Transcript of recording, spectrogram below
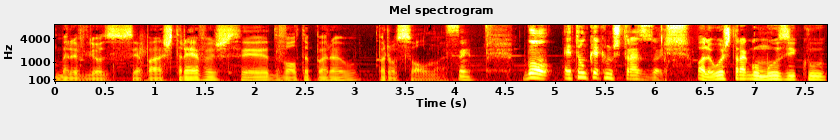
maravilhoso. Se é para as trevas, se é de volta para o, para o sol, não é? Sim. Bom, então o que é que nos trazes hoje? Olha, hoje trago um músico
